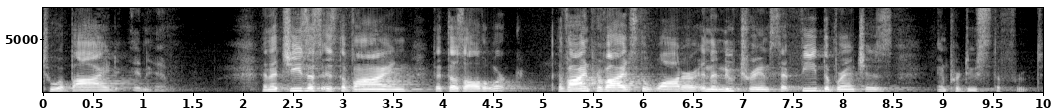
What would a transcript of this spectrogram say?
to abide in him. And that Jesus is the vine that does all the work. The vine provides the water and the nutrients that feed the branches and produce the fruit.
